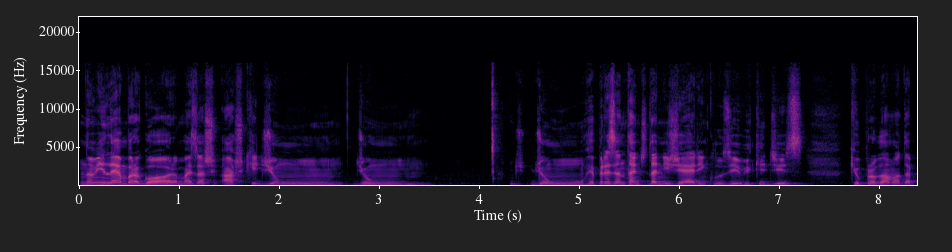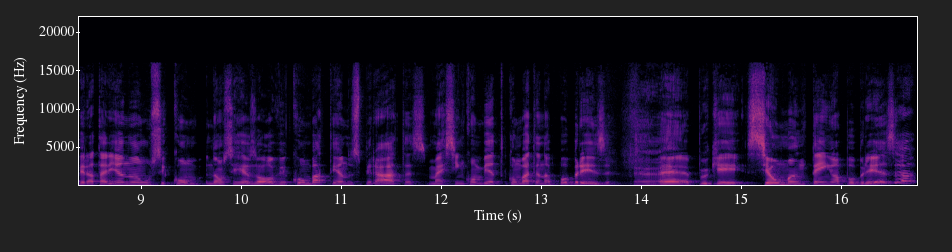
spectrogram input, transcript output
não me lembro agora, mas acho, acho que de um, de um de um representante da Nigéria, inclusive, que diz que o problema da pirataria não se, não se resolve combatendo os piratas, mas sim combat- combatendo a pobreza. É, porque se eu mantenho a pobreza,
